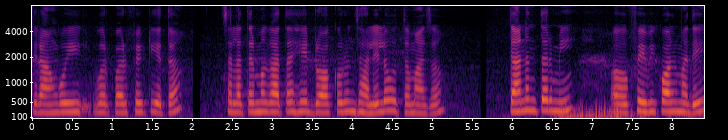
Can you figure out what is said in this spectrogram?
ते रांगोळीवर परफेक्ट येतं. चला तर मग आता हे ड्रॉ करून झालेलं होतं माझं. त्यानंतर मी फेविकॉलमध्ये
